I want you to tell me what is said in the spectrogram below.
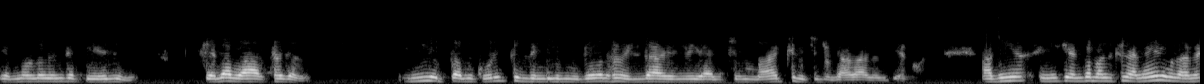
എന്നുള്ളതിന്റെ പേരിൽ ചില വാർത്തകൾ ഇന്നിപ്പോ അത് കുറിച്ചില്ലെങ്കിലും നിരോധനമില്ല എന്ന് വിചാരിച്ച് മാറ്റി വെച്ചിട്ടുണ്ട് അതാണ് വിജയമാണ് അതിന് എനിക്ക് എന്റെ മനസ്സിൽ അനേകമാണ്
